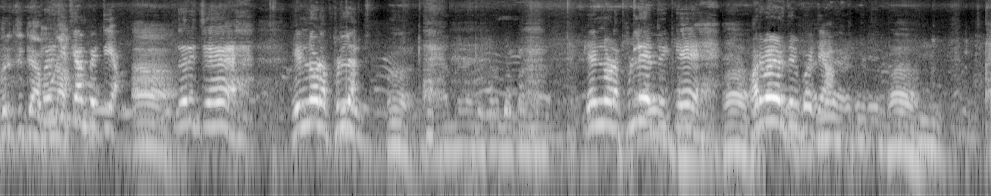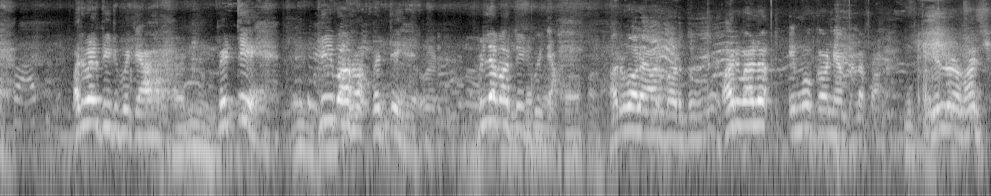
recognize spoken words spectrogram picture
பிரிச்சுட்டான் பெட்டியா? பிரிச்சு என்னோட பிள்ளை. என்னோட பிள்ளைய தூக்கி. அறுவாள் எடுத்துட்டு போயிட்டியா? ஆ, அறுவாள் தூக்கிட்டு போயிட்டியா? வெட்டி கீபாகம் வெட்டி பிள்ளை பார்த்து தூக்கிட்டு போயிட்டியா அருவாளை யார் படுத்தது அறுவாளும் மூக்க என் பிள்ளைப்பா என்னோட வாட்சி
